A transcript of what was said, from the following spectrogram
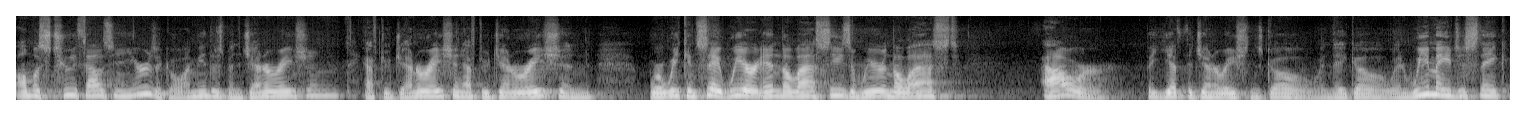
almost 2,000 years ago? I mean, there's been generation after generation after generation where we can say we are in the last season, we are in the last hour, but yet the generations go and they go. And we may just think,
